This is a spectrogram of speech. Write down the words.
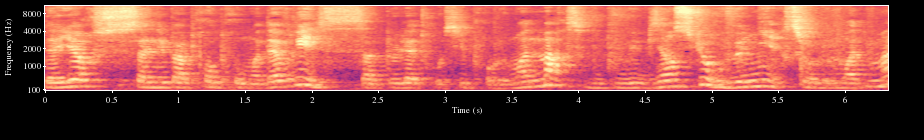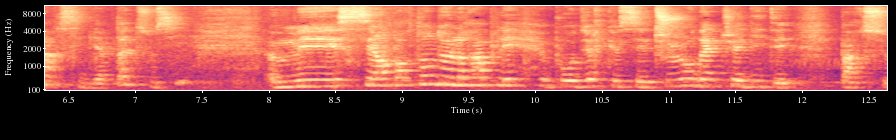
D'ailleurs, ça n'est pas propre au mois d'avril, ça peut l'être aussi pour le mois de mars. Vous pouvez bien sûr venir sur le mois de mars, il n'y a pas de souci. Mais c'est important de le rappeler pour dire que c'est toujours d'actualité parce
